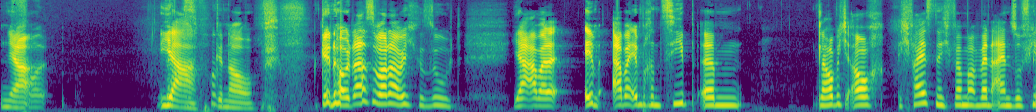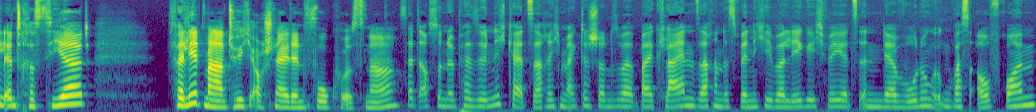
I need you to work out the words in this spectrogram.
Ja. Voll. Ja, genau. genau das Wort habe ich gesucht. Ja, aber im, aber im Prinzip ähm, glaube ich auch, ich weiß nicht, wenn man, wenn einen so viel interessiert, verliert man natürlich auch schnell den Fokus, ne? Das ist halt auch so eine Persönlichkeitssache. Ich merke das schon so bei kleinen Sachen, dass wenn ich überlege, ich will jetzt in der Wohnung irgendwas aufräumen,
